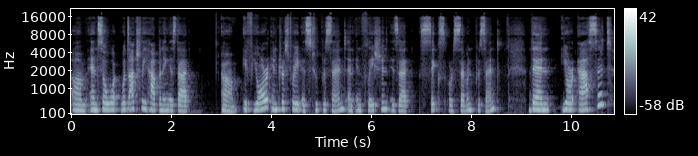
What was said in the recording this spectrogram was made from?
Um, and so what, what's actually happening is that um, if your interest rate is 2% and inflation is at 6 or 7%, then your asset,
